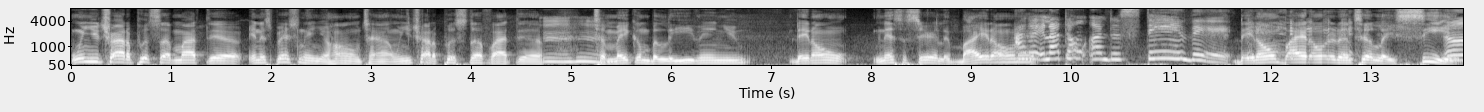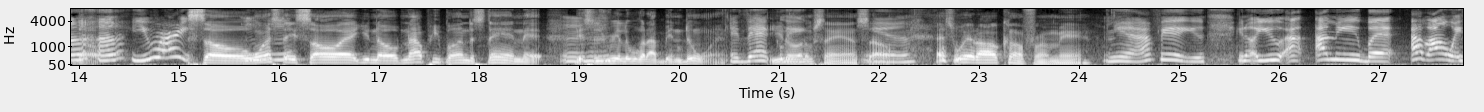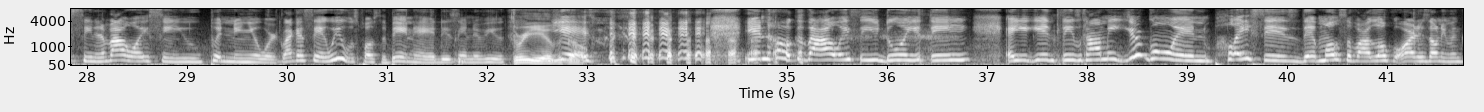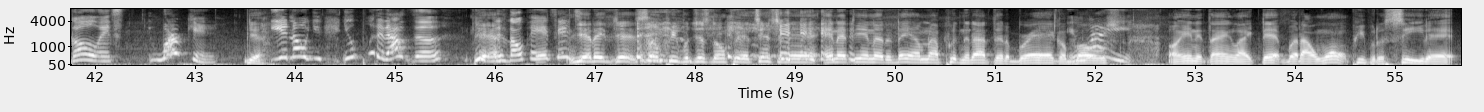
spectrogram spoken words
when you try to put something out there, and especially in your hometown, when you try to put stuff out there Mm-hmm. to make them believe in you, they don't necessarily bite on I, it. and I don't understand that. They don't bite on it until they see it, Uh though. huh. You right. So once Mm-hmm. they saw it, you know, now people understand that this is really what I've been doing. Exactly. You know what I'm saying? So Yeah. that's where it all come from, man. Yeah, I feel you. You know, you. I, I mean, but I've always seen it. I've always seen you putting in your work. Like I said, we were supposed to been had this interview. Three years Yes. ago. you know, because I always see you doing your thing and you're getting things. Call me. You're going places that most of our local artists don't even go and working. Yeah. You know, you you put it out there. Yeah. Just don't pay attention. Yeah, they just some people just don't pay attention, and, and at the end of the day, I'm not putting it out there to brag or boast Right. or anything like that. But I want people to see that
